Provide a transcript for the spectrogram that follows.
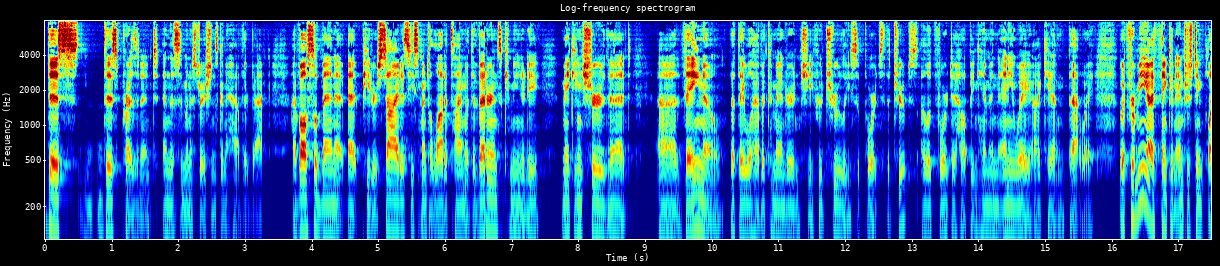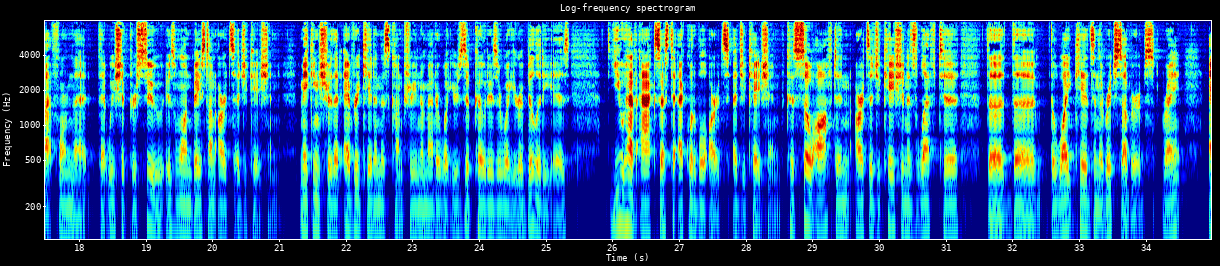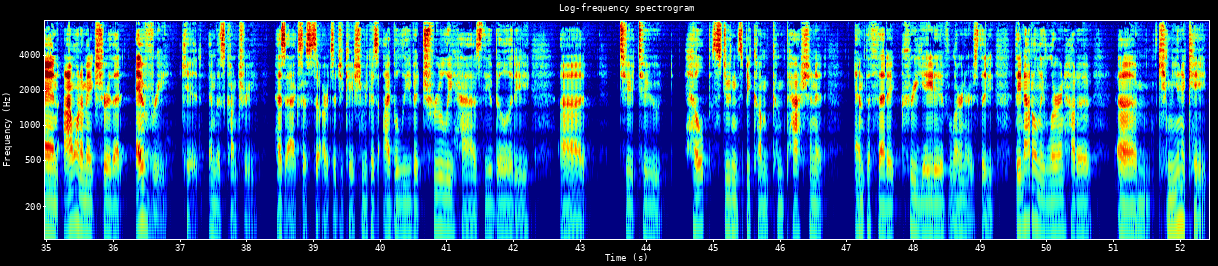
this this president and this administration is going to have their back. I've also been at, at Peter's side as he spent a lot of time with the veterans community, making sure that uh, they know that they will have a commander in chief who truly supports the troops. I look forward to helping him in any way I can that way. But for me, I think an interesting platform that, that we should pursue is one based on arts education, making sure that every kid in this country, no matter what your zip code is or what your ability is, you have access to equitable arts education. Because so often, arts education is left to the, the, the white kids in the rich suburbs, right? And I want to make sure that every kid in this country has access to arts education because I believe it truly has the ability uh, to to help students become compassionate, empathetic, creative learners. They they not only learn how to um, communicate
